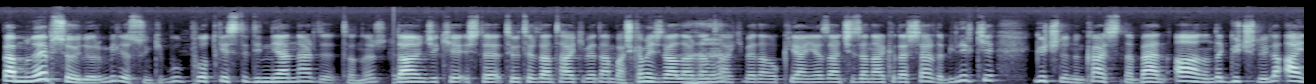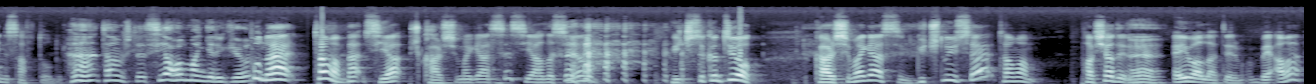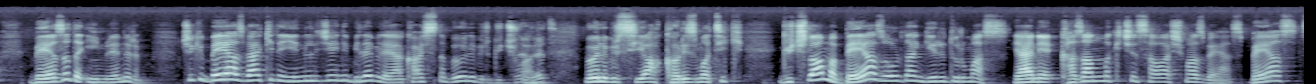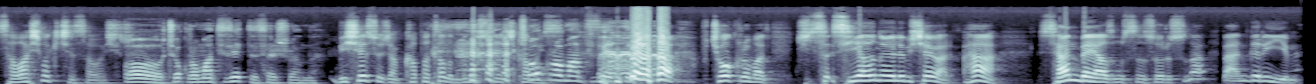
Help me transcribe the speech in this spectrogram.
Ben bunu hep söylüyorum biliyorsun ki bu podcast'i dinleyenler de tanır. Daha önceki işte Twitter'dan takip eden, başka mecralardan Hı hı. takip eden, okuyan, yazan, çizen arkadaşlar da bilir ki güçlünün karşısında ben anında güçlüyle aynı safta olurum. Ha, tamam işte siyah olman gerekiyor. Bunu her, tamam ben siyah şu karşıma gelsin siyahla siyah. Hiç sıkıntı yok. Karşıma gelsin. Güçlüyse tamam paşa derim. He. Eyvallah derim. Be- ama beyaza da imrenirim. Çünkü beyaz belki de yenileceğini bile bile yani karşısında böyle bir güç var. Evet. Böyle bir siyah, karizmatik, güçlü ama beyaz oradan geri durmaz. Yani kazanmak için savaşmaz beyaz. Beyaz savaşmak için savaşır. Oo çok romantize ettin sen şu anda. Bir şey söyleyeceğim. Kapatalım. Bunun üstüne çıkamayız. Çok romantize ettin. Çok romantik. S- Siyahın öyle bir şey var. Ha sen beyaz mısın sorusuna ben griyim.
